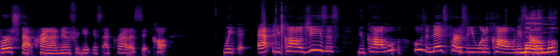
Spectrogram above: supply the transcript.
burst out crying. I never forget this. I cried. I said, "Call when after you call Jesus, you call who? Who's the next person you want to call on this earth? Mama.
